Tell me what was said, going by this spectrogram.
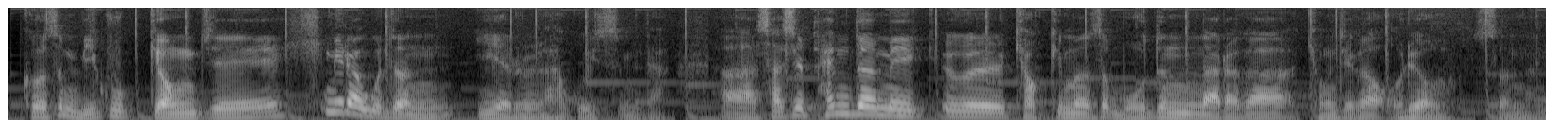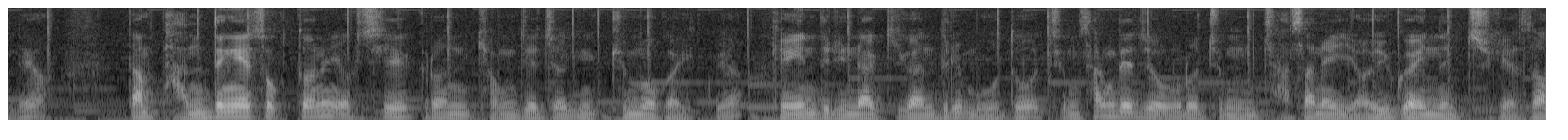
그것은 미국 경제의 힘이라고 전 이해를 하고 있습니다. 아, 사실 팬데믹을 겪으면서 모든 나라가 경제가 어려웠었는데요. 일단 반등의 속도는 역시 그런 경제적인 규모가 있고요. 개인들이나 기관들이 모두 지금 상대적으로 좀 자산의 여유가 있는 측에서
